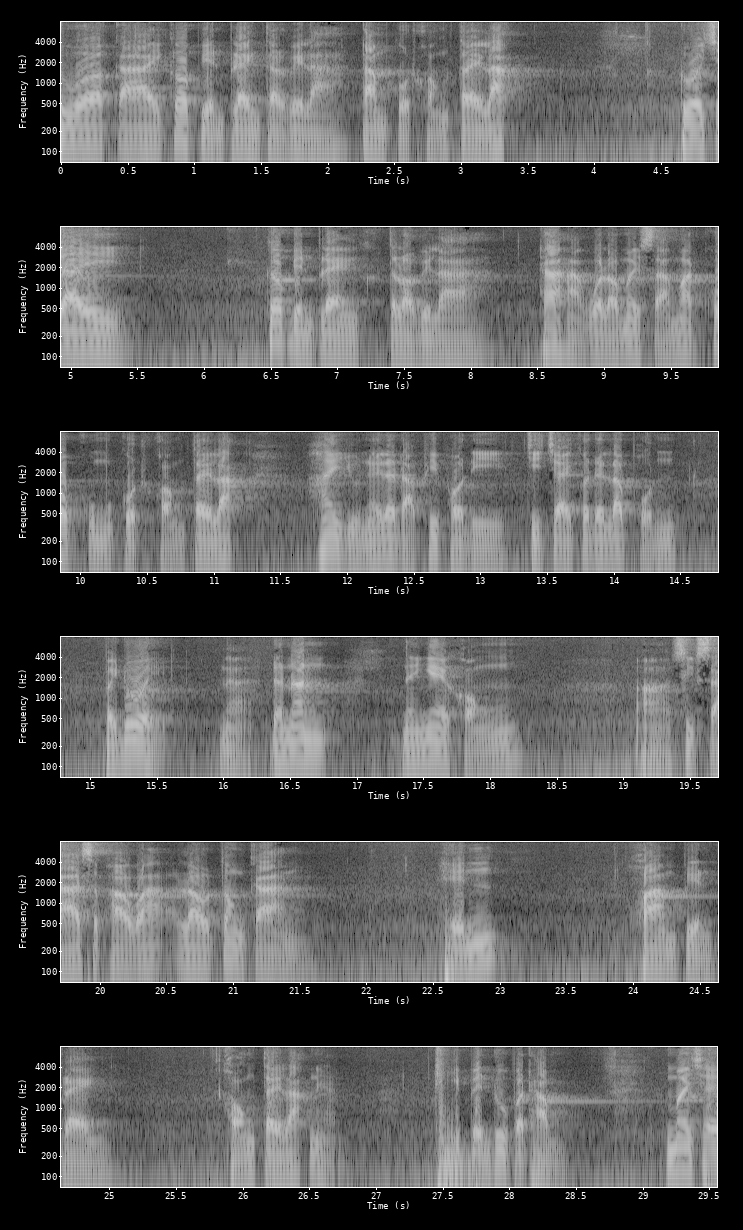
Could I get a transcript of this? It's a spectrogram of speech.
ตัวกายก็เปลี่ยนแปลงตลอดเวลาตามกฎของไตรลักษณ์ตัวใจก็เปลี่ยนแปลงตลอดเวลา ถ้าหากว่าเราไม่สามารถควบคุมกฎของไตรลักษณ์ให้อยู่ในระดับที่พอดี จิตใจก็ได้รับผลไปด้วยนะดังนั้นในแง่ของอศึกษาสภาวะเราต้องการเห็น ความเปลี่ยนแปลงของไตรลักษณ์เนี่ยที่เป็นรูปธรรม ไม่ใช่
